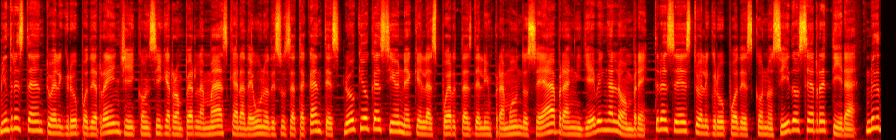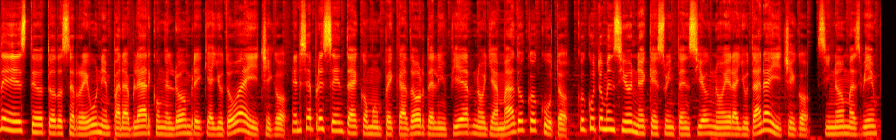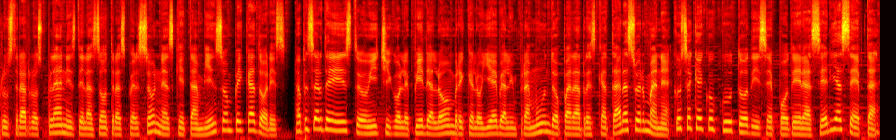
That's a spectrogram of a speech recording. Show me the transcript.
Mientras tanto, el grupo de Renji consigue romper la máscara de uno de sus atacantes, lo que ocasiona que las puertas del inframundo se abran y lleven al hombre. Tras esto, el grupo desconocido se retira. Luego de esto, todos se reúnen para hablar con el hombre que ayudó a Ichigo. Él se presenta como un pecador del infierno llamado Kokuto. Kokuto menciona que su intención no era ayudar a Ichigo, sino más bien frustrar los planes de las otras personas que también son pecadores. A pesar de esto, Ichigo le pide al hombre que lo lleve al inframundo para rescatar a su hermana, cosa que Kokuto dice poder hacer y acepta,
